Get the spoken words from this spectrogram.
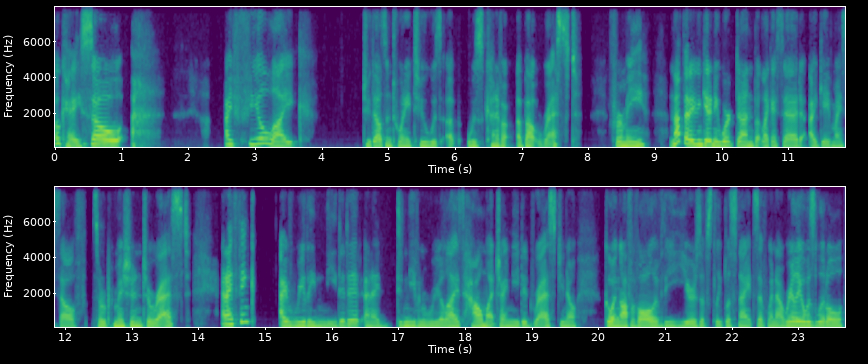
Okay. So I feel like 2022 was up, was kind of a, about rest for me. Not that I didn't get any work done, but like I said, I gave myself sort of permission to rest. And I think I really needed it. And I didn't even realize how much I needed rest, you know, going off of all of the years of sleepless nights of when Aurelio was little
